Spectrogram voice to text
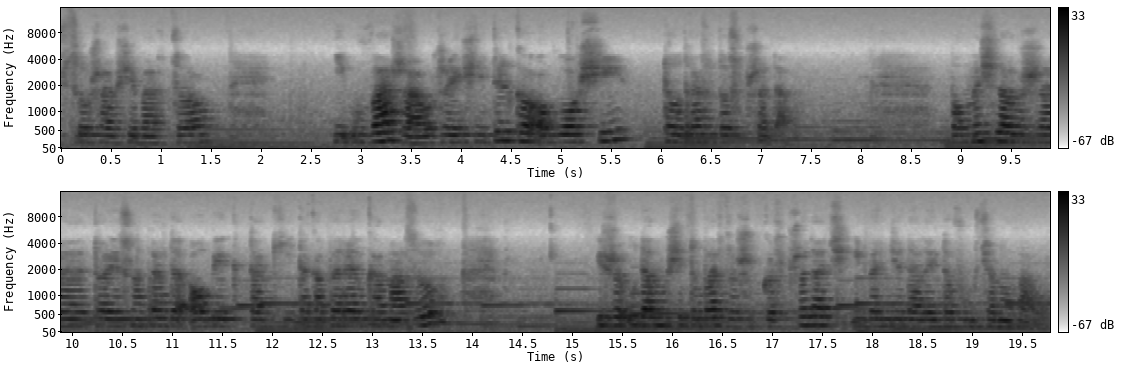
wzruszał się bardzo i uważał, że jeśli tylko ogłosi, to od razu to sprzeda. Bo myślał, że to jest naprawdę obiekt taki, taka perełka Mazur i że uda mu się to bardzo szybko sprzedać i będzie dalej to funkcjonowało.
